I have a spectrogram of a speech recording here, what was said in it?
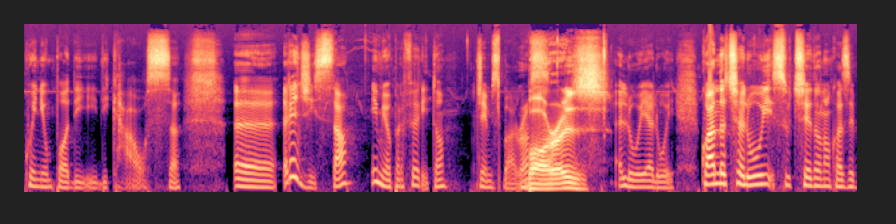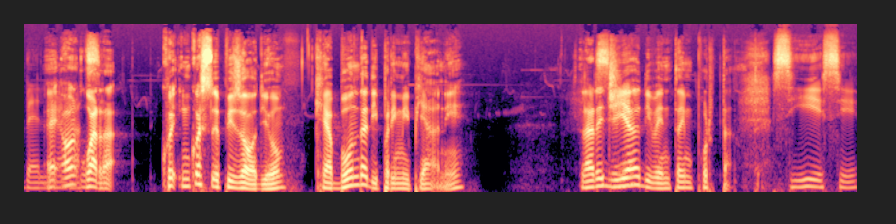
Quindi un po' di, di caos. Eh, regista, il mio preferito, James Burrows. Boris. È lui, è lui. Quando c'è lui succedono cose belle. Eh, oh, guarda, que- in questo episodio, che abbonda di primi piani, la regia Sì. diventa importante. Sì, sì.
